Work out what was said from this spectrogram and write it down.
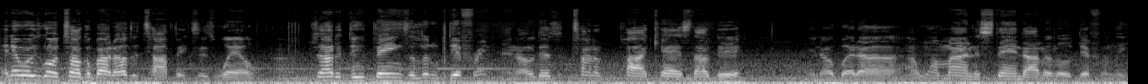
and then we're going to talk about other topics as well. Try to do things a little different. You know, there's a ton of podcasts out there, you know, but uh, I want mine to stand out a little differently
